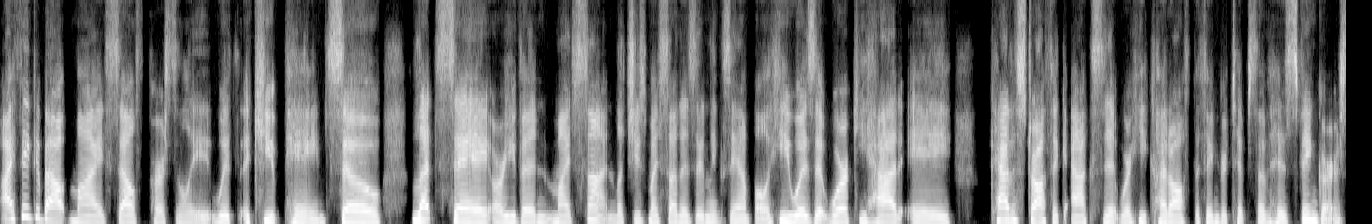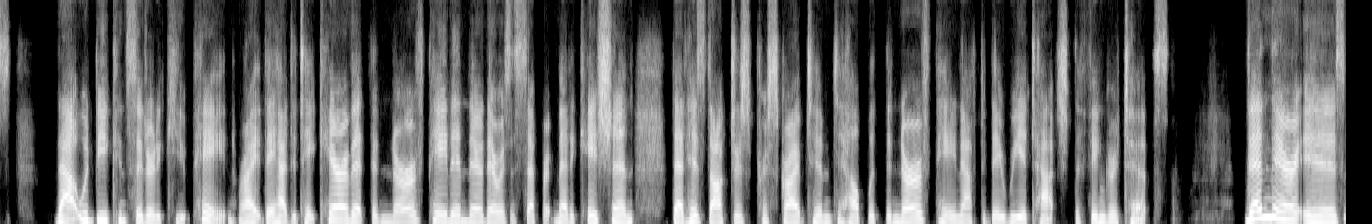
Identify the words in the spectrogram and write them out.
I think about myself personally with acute pain. So let's say, or even my son, let's use my son as an example. He was at work, he had a catastrophic accident where he cut off the fingertips of his fingers. That would be considered acute pain, right? They had to take care of it. The nerve pain in there, there was a separate medication that his doctors prescribed him to help with the nerve pain after they reattached the fingertips. Then there is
